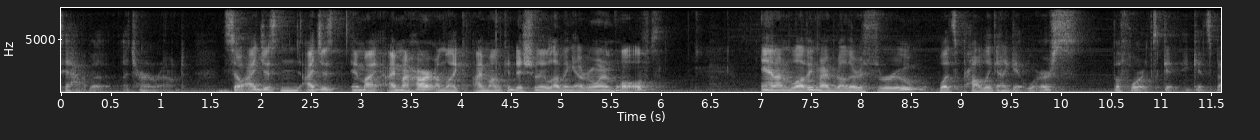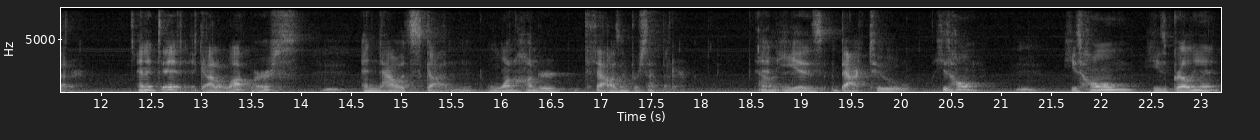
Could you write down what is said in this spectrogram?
to have a, a turnaround. So I just I just in my in my heart I'm like I'm unconditionally loving everyone involved and I'm loving my brother through what's probably going to get worse before it's get, it gets better. And it did. It got a lot worse. Mm-hmm. And now it's gotten 100,000% better. And he is back to he's home. Mm-hmm. He's home. He's brilliant.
